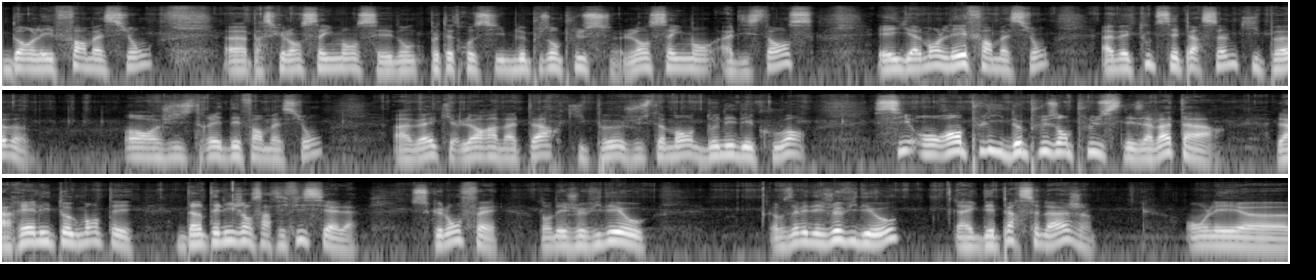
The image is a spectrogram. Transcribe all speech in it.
dans les formations, euh, parce que l'enseignement, c'est donc peut-être aussi de plus en plus l'enseignement à distance, et également les formations, avec toutes ces personnes qui peuvent enregistrer des formations avec leur avatar qui peut justement donner des cours. Si on remplit de plus en plus les avatars la réalité augmentée, d'intelligence artificielle, ce que l'on fait dans des jeux vidéo. vous avez des jeux vidéo avec des personnages, on les, euh,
